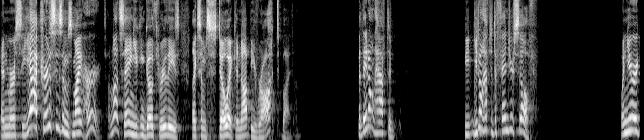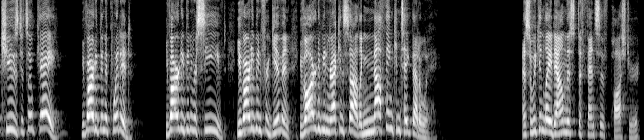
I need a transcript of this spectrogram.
and mercy. Yeah, criticisms might hurt. I'm not saying you can go through these like some stoic and not be rocked by them. But they don't have to be, you don't have to defend yourself. When you're accused, it's okay. You've already been acquitted. You've already been received. You've already been forgiven. You've already been reconciled. Like nothing can take that away. And so we can lay down this defensive posture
